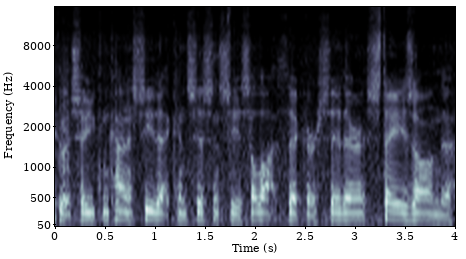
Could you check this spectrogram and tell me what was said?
to it so you can kind of see that consistency. It's a lot thicker. See there, it stays on the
